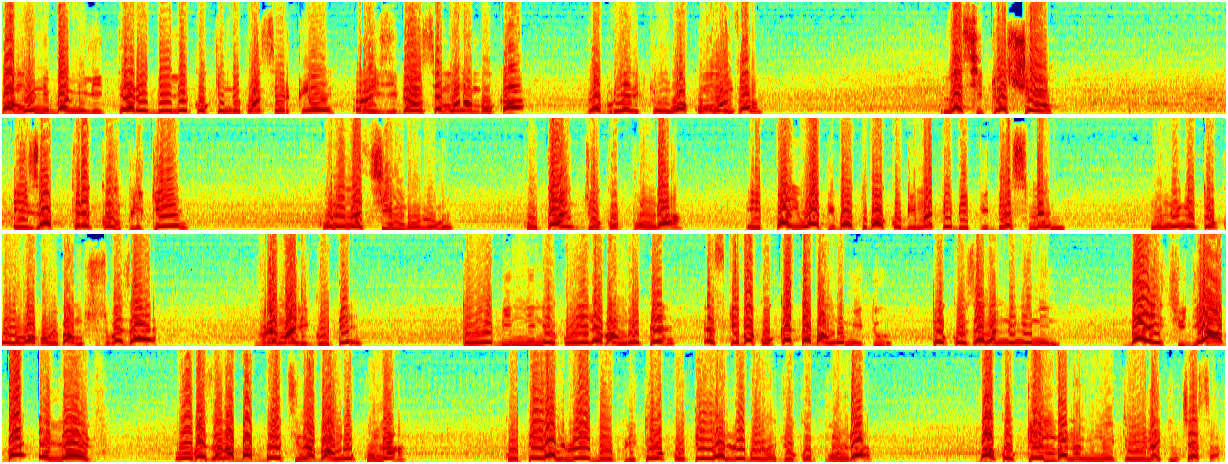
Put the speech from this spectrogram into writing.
bamoni bamilitaire ebele kokende koencercle résidence ya mwana mboka gabriel kiungu akumwanza la situation eza très compliqué kuna na timbulu kota jokopunda epai wapi bato bakobima te depuis deux semaines. Na ndenge tokoloba boye bamosusu baza vraiment te? Est ce bakokata bango mitu? To kozala ndenge nini? Baétudiant baélève oyo baza na baboti na bango kuna. Kote ya lwebo plutôt kote ya lwebo na jokopunda bakokemba na minute oyo na kinshasa.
